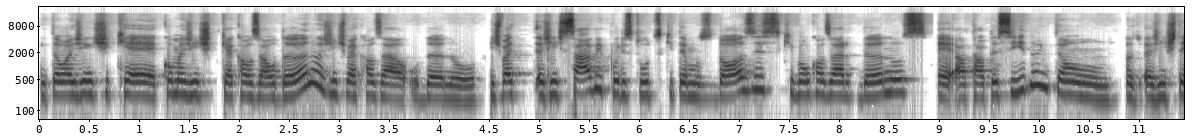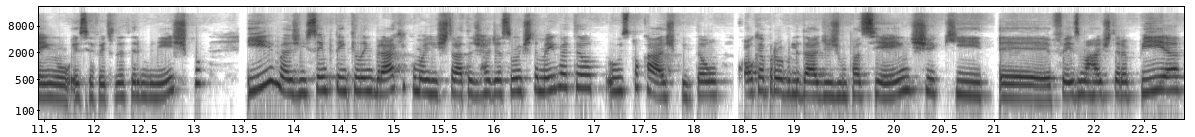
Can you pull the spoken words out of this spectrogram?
Então a gente quer, como a gente quer causar o dano, a gente vai causar o dano. A gente, vai, a gente sabe por estudos que temos doses que vão causar danos é, a tal tecido, então a gente tem esse efeito determinístico. E mas a gente sempre tem que lembrar que, como a gente trata de radiação, a gente também vai ter o, o estocástico. Então, qual que é a probabilidade de um paciente que é, fez uma radioterapia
